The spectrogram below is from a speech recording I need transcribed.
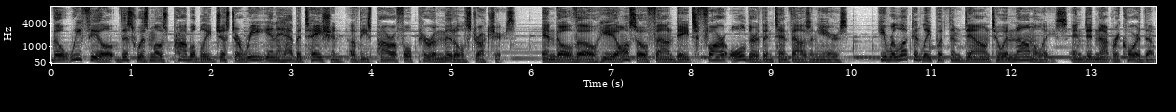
though we feel this was most probably just a re-inhabitation of these powerful pyramidal structures. And although he also found dates far older than 10,000 years, he reluctantly put them down to anomalies and did not record them.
